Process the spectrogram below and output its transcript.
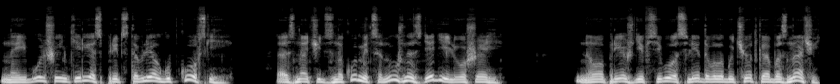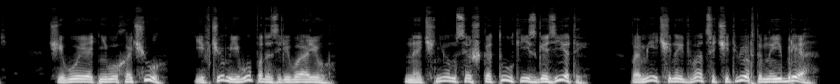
Наибольший интерес представлял Губковский, а значит знакомиться нужно с дядей Лешей. Но прежде всего следовало бы четко обозначить, чего я от него хочу и в чем его подозреваю. Начнем со шкатулки из газеты, помеченной 24 ноября.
